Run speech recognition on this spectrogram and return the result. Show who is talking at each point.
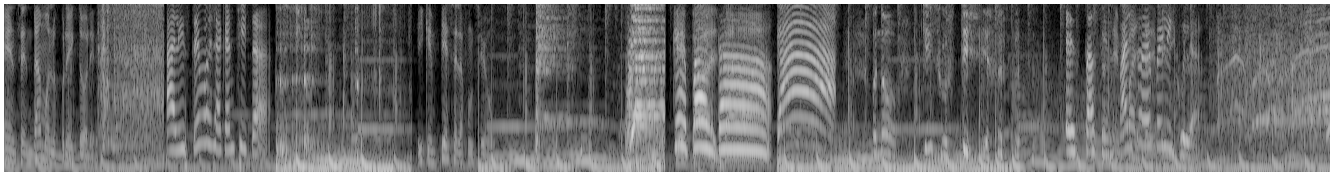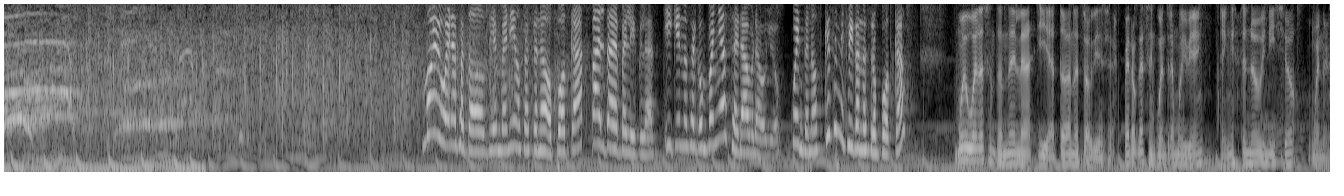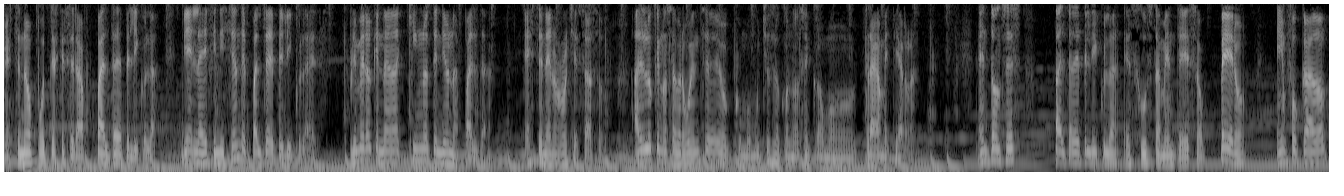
Speaker 1: Encendamos los proyectores.
Speaker 2: Alistemos la canchita.
Speaker 1: Y que empiece la función.
Speaker 2: ¡Qué falta!
Speaker 3: ¡Oh no! ¡Qué injusticia!
Speaker 2: Estás, en, falta, de, película. Muy buenas a todos, bienvenidos a este nuevo podcast, Falta de Películas. Y quien nos acompaña será Braulio. Cuéntenos, ¿qué significa nuestro podcast?
Speaker 1: Muy buenas Antonella y a toda nuestra audiencia. Espero que se encuentren muy bien en este nuevo inicio, bueno, en este nuevo podcast que será Palta de Película. Bien, la definición de palta de película es, primero que nada, ¿quién no tenía una palta? Es tener un rochezazo, algo que nos avergüence o como muchos lo conocen como trágame tierra. Entonces, palta de película es justamente eso, pero enfocado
